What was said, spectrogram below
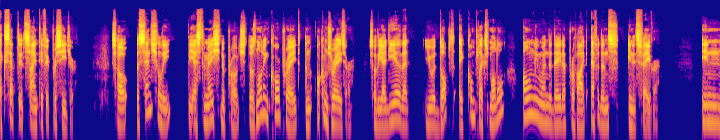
accepted scientific procedure. So essentially, the estimation approach does not incorporate an Occam's razor. So the idea that you adopt a complex model only when the data provide evidence in its favor. In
